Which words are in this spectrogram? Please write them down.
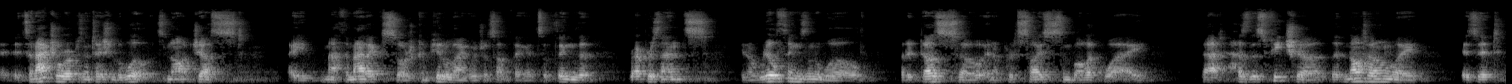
It's an actual representation of the world. It's not just a mathematics or a computer language or something. It's a thing that represents you know real things in the world, but it does so in a precise symbolic way that has this feature that not only is it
